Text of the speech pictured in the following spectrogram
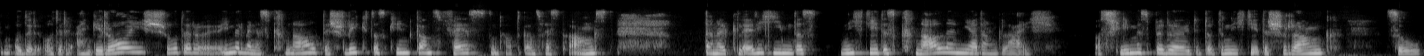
oder, oder ein Geräusch oder? Immer wenn es knallt, erschrickt das Kind ganz fest und hat ganz fest Angst, dann erkläre ich ihm, dass nicht jedes Knallen ja dann gleich was Schlimmes bedeutet oder nicht jeder Schrank so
